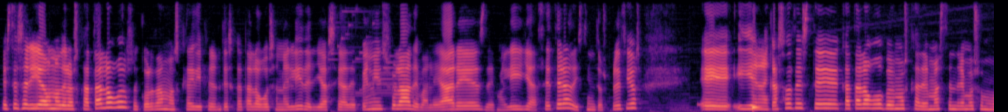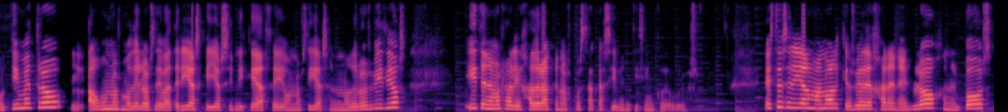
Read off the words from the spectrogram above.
Este sería uno de los catálogos, recordamos que hay diferentes catálogos en el líder, ya sea de Península, de Baleares, de Melilla, etcétera, distintos precios. Eh, y en el caso de este catálogo vemos que además tendremos un multímetro, algunos modelos de baterías que ya os indiqué hace unos días en uno de los vídeos, y tenemos la lijadora que nos cuesta casi 25 euros. Este sería el manual que os voy a dejar en el blog, en el post,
